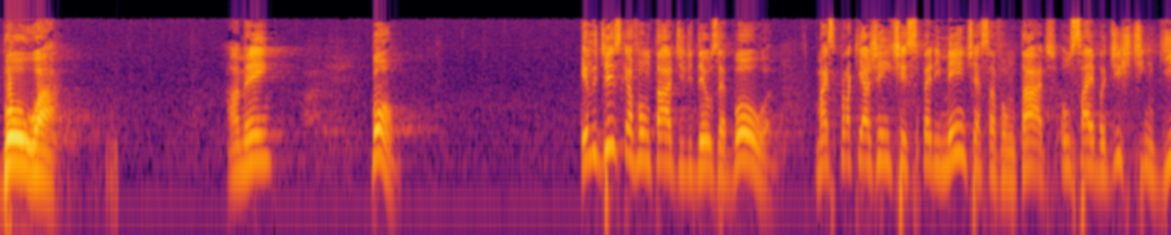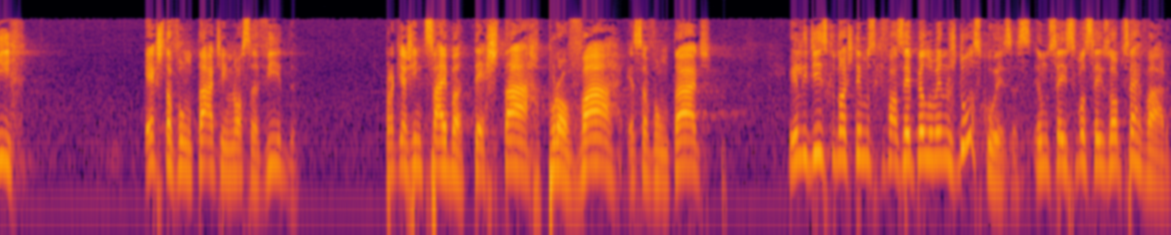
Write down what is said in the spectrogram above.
boa. Amém? Bom, ele diz que a vontade de Deus é boa, mas para que a gente experimente essa vontade, ou saiba distinguir esta vontade em nossa vida, para que a gente saiba testar, provar essa vontade, ele diz que nós temos que fazer pelo menos duas coisas. Eu não sei se vocês observaram.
